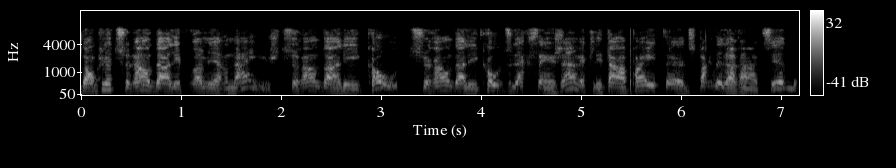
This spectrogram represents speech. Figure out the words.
Donc là, tu rentres dans les premières neiges, tu rentres dans les côtes, tu rentres dans les côtes du lac Saint-Jean avec les tempêtes euh, du parc des Laurentides.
